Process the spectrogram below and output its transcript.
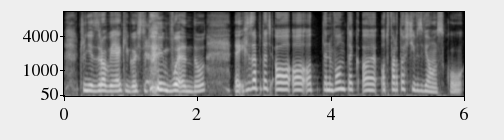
czy nie zrobię jakiegoś tutaj błędu. E, chcę zapytać o, o, o ten wątek e, otwartości w związku.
